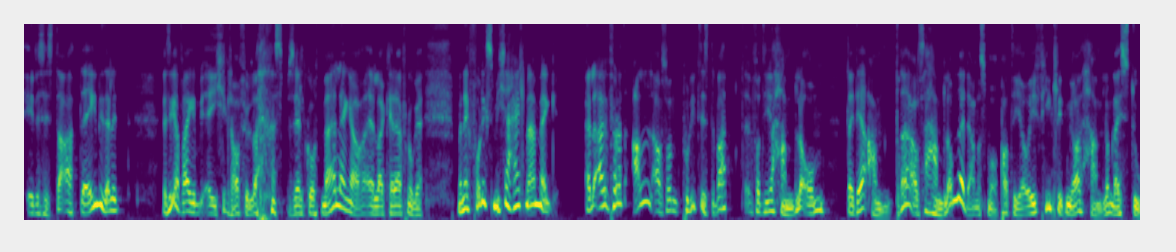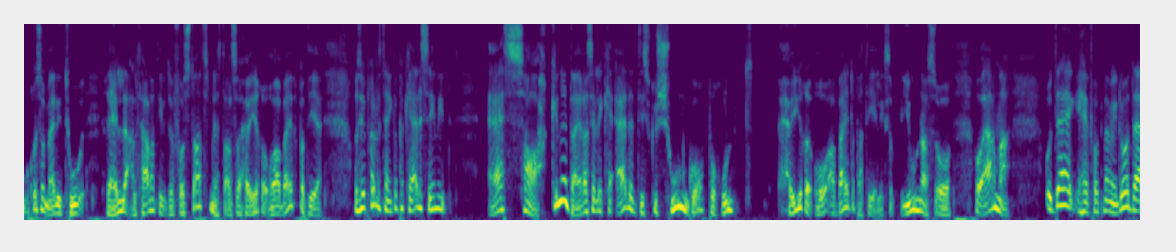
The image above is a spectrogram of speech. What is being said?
i det siste at det egentlig det er litt Det er sikkert for jeg ikke klarer å følge spesielt godt med lenger, eller hva det er for noe. Men jeg får liksom ikke helt med meg eller jeg føler at all sånn politisk debatt for tida handler om de der andre, altså handler om de der småpartiene, og i fint liten grad handler om de store som er de to reelle alternativene til å få statsminister, altså Høyre og Arbeiderpartiet. Og så har jeg prøvd å tenke på hva er det egentlig er sakene deres, eller hva er det diskusjonen går på rundt Høyre og Arbeiderpartiet, liksom. Jonas og, og Erna. Og det jeg har fått med meg da, det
